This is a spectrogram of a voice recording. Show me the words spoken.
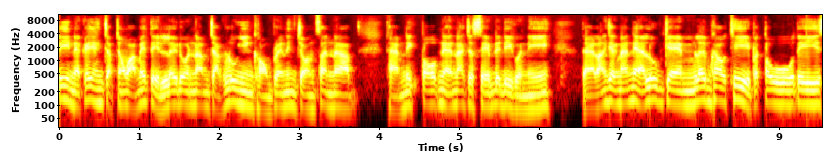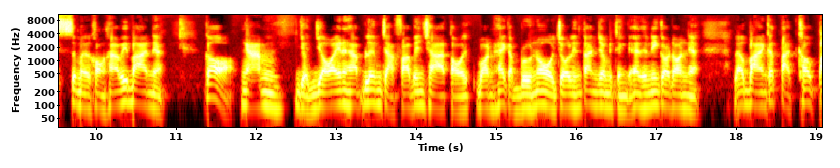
ลี่เนี่ยก็ยังจับจังหวะไม่ติด เลยโดนนำจากลูกยิงของเบรน n นจอห์นสันนะครับ แถมนิกโป๊ปเนี่ยน่าจะเซฟได้ดีกว่านี้ แต่หลังจากนั้นเนี่ยรูปเกมเริ่มเข้าที่ประตูตีเสมอของฮาวิบานเนี่ย ก็งามหยดย้อยนะครับ เริ่มจากฟาเบนชาต่อบอลให้กับบรูโน่โจลินตันจนไปถึงแอนโทนีกอร์ดอนเนี่ย แล้วบานก็ตัดเข้าไป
